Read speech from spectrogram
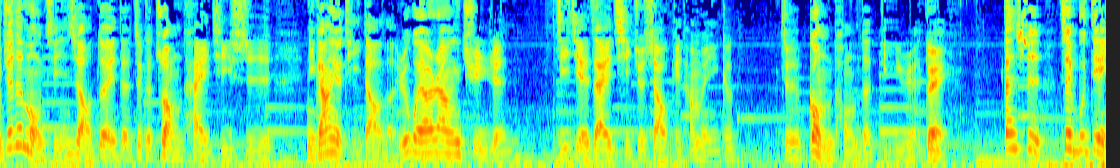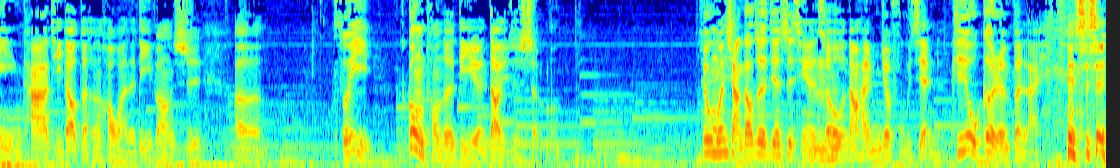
觉得猛禽小队的这个状态其实。你刚刚有提到了，如果要让一群人集结在一起，就是要给他们一个就是共同的敌人。对，但是这部电影它提到的很好玩的地方是，呃，所以共同的敌人到底是什么？所以我们想到这件事情的时候，我脑海里面就浮现了。其实我个人本来 是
